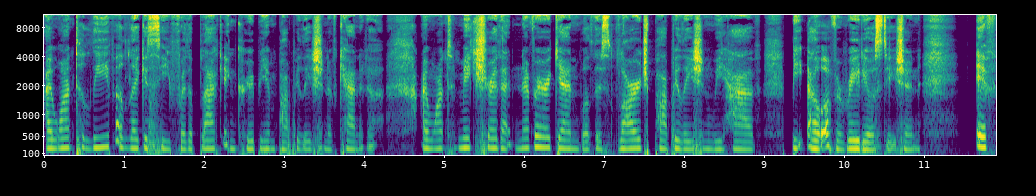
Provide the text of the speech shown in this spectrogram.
I want to leave a legacy for the Black and Caribbean population of Canada. I want to make sure that never again will this large population we have be out of a radio station if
